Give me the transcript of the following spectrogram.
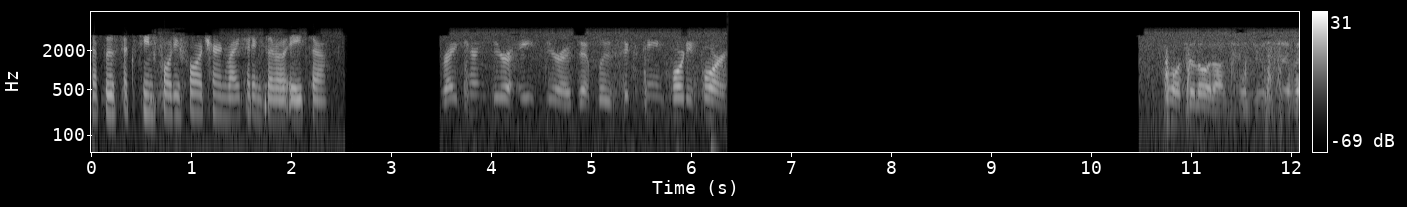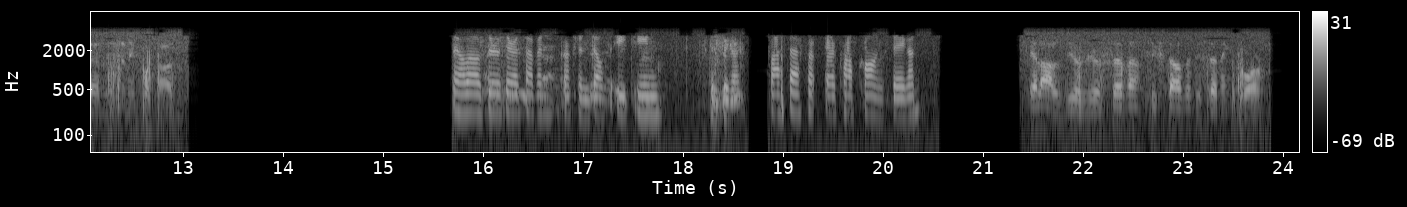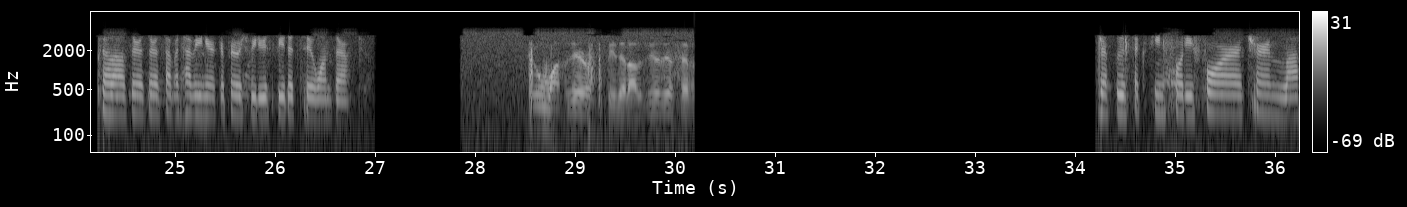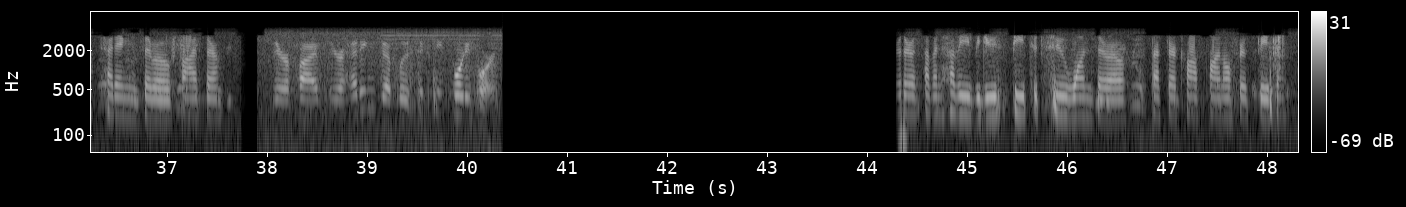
JetBlue 1644, turn right heading 080. Right turn 080, JetBlue 1644. Portillo, Alpha 07, descending 4000. LL 007, correction, Delta 18, disregard. Last air- aircraft calling, say again. LL 007, 6000, descending 4. LL 007, heavy near approach, reduce speed at 210. 210 speed, LL 007. JetBlue 1644, turn left heading 050. 050 heading, JetBlue 1644. 007 heavy, reduce speed to 210, vector cross final for spacing.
